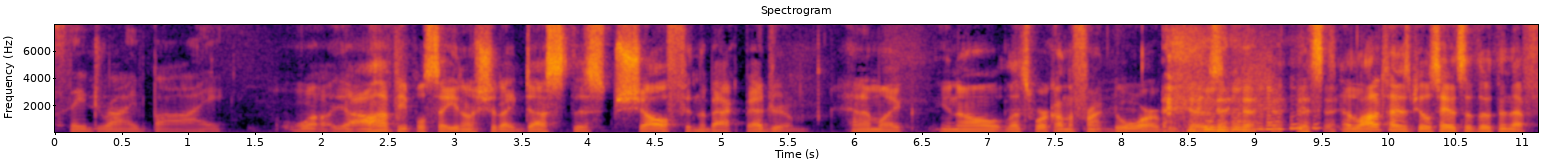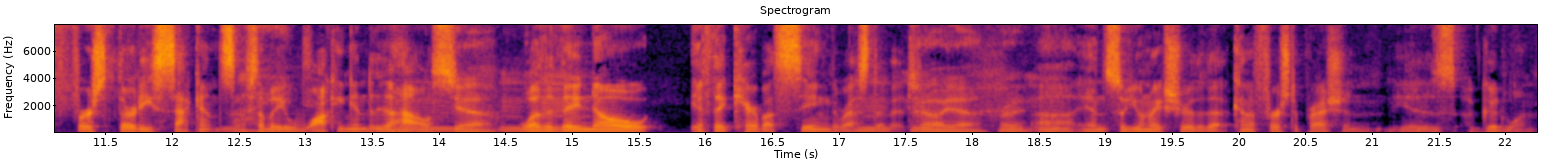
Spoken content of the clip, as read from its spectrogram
as they drive by. Well, yeah, I'll have people say, you know, should I dust this shelf in the back bedroom? And I'm like, you know, let's work on the front door because it's a lot of times people say it's within that first 30 seconds right. of somebody walking into the house, yeah. whether they mm-hmm. know if they care about seeing the rest mm-hmm. of it. Mm-hmm. Oh yeah, right. Uh, and so you want to make sure that that kind of first impression is a good one.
